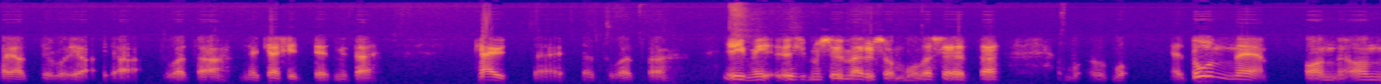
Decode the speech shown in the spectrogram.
ajattelu ja, ja tuota, ne käsitteet, mitä käyttää. Että tuota, ymmärrys on mulle se, että tunne on, on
